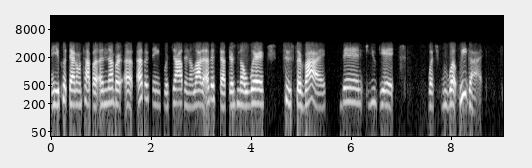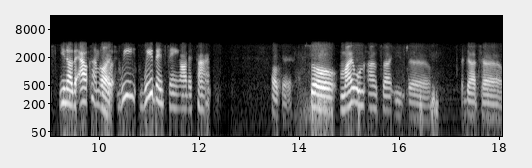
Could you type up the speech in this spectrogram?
and you put that on top of a number of other things with jobs and a lot of other stuff. There's nowhere to survive. Then you get what what we got. You know, the outcome of right. what we we've been seeing all this time. Okay. So my own answer is uh, that uh,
